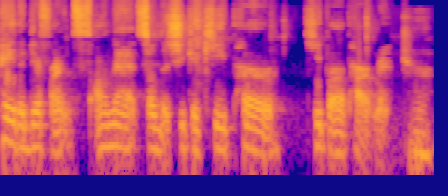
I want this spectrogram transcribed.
pay the difference on that so that she could keep her keep her apartment. Sure.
